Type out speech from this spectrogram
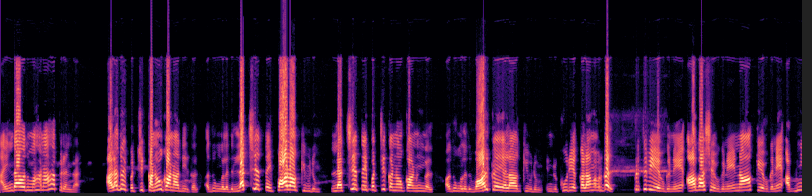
ஐந்தாவது மகனாக பிறந்தார். அழகை பற்றி கனவு காணாதீர்கள். அது உங்களது லட்சியத்தை பாழாக்கிவிடும். லட்சியத்தை பற்றி கனவு காணுங்கள். அது உங்களது வாழ்க்கையலாக்கிவிடும் என்று கூறிய கலாம் அவர்கள் பிருத்திவி ஏவுகணை ஆகாஷ் ஏவுகணை நாக் ஏவுகணை அக்னி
